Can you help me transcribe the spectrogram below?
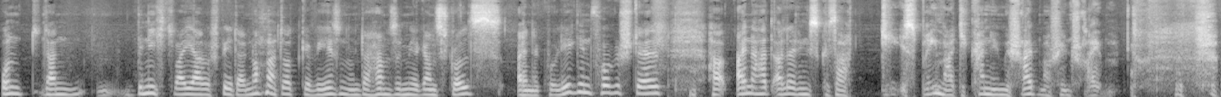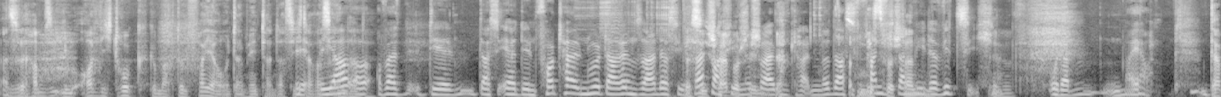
Und dann bin ich zwei Jahre später nochmal dort gewesen und da haben sie mir ganz stolz eine Kollegin vorgestellt. Einer hat allerdings gesagt, die ist prima, die kann in die Schreibmaschine schreiben. Also haben Sie ihm ordentlich Druck gemacht und Feuer unterm Hintern, dass sich da was ja, ändert. Ja, aber der, dass er den Vorteil nur darin sah, dass sie dass Schreibmaschine, schreiben kann. Ne? Das fand ich dann wieder witzig. Ne? Ja. Oder, naja. Da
